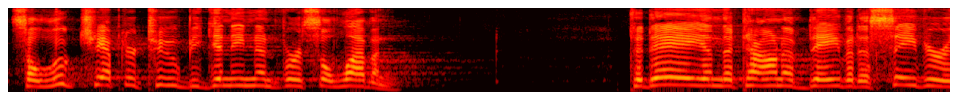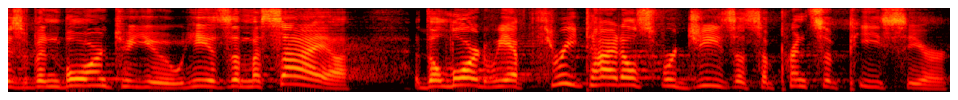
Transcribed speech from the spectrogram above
So Luke chapter 2, beginning in verse 11. Today in the town of David, a Savior has been born to you. He is the Messiah, the Lord. We have three titles for Jesus, a Prince of Peace here.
